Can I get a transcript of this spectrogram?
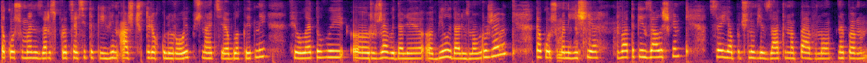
Також у мене зараз в процесі такий, він аж чотирьохкольоровий, починається блакитний, фіолетовий, е, рожевий, далі е, білий, далі знову рожевий. Також у мене є ще два таких залишки. Це я почну в'язати, напевно, напевно,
